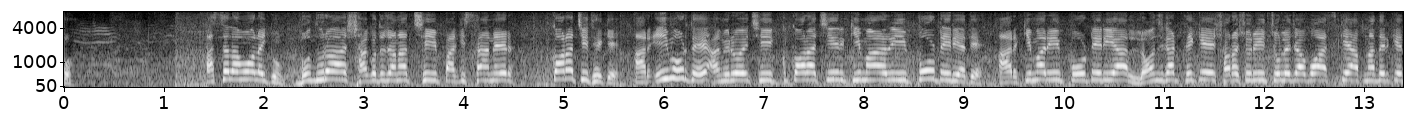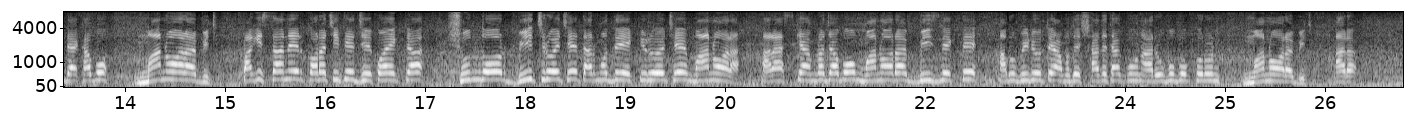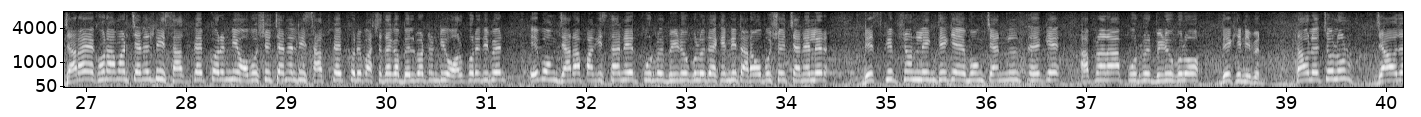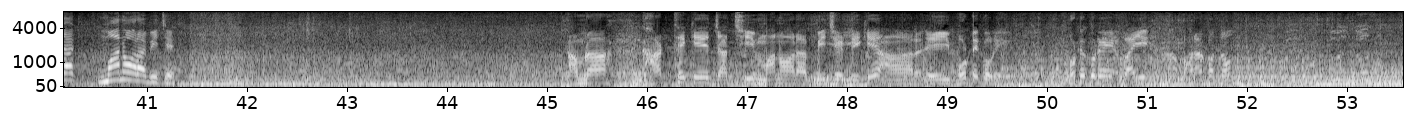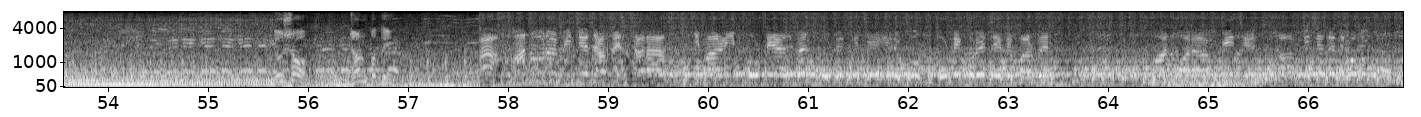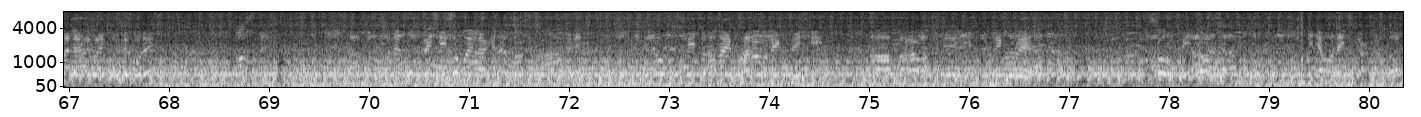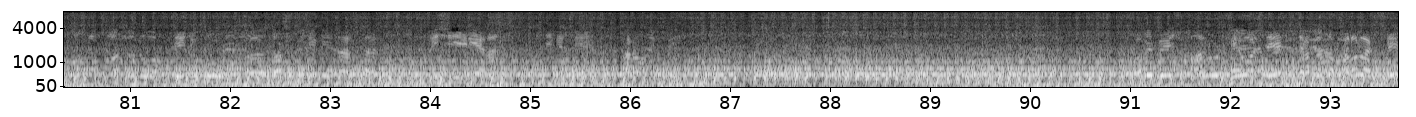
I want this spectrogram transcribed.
আসসালামু আলাইকুম। বন্ধুরা, স্বাগত জানাচ্ছি পাকিস্তানের করাচি থেকে। আর এই মুহূর্তে আমি রয়েছি করাচির কিমারি পোর্ট এরিয়াতে। আর কিমারি পোর্ট এরিয়া লঞ্চঘাট থেকে সরাসরি চলে যাব আজকে। আপনাদেরকে দেখাবো মানোয়ারা বিচ পাকিস্তানের করাচিতে যে কয়েকটা সুন্দর বিচ রয়েছে, তার মধ্যে একটি রয়েছে মানোয়ারা। আর আজকে আমরা যাব মানোয়ারা বিচ দেখতে। আরও ভিডিওতে আমাদের সাথে থাকুন আর উপভোগ করুন মানোয়ারা বিচ আর যারা এখন আমার চ্যানেলটি সাবস্ক্রাইব করেননি, অবশ্যই চ্যানেলটি সাবস্ক্রাইব করে পাশে থাকা বেল বাটনটি অল করে দিবেন এবং যারা পাকিস্তানের পূর্বের ভিডিওগুলো দেখেননি, তারা অবশ্যই চ্যানেলের ডেসক্রিপশন লিঙ্ক থেকে এবং চ্যানেল থেকে আপনারা পূর্বের ভিডিওগুলো দেখে নেবেন। তাহলে চলুন, যাওয়া যাক মানোয়ারা বিচে আমরা ঘাট থেকে যাচ্ছি মানোয়ারা বিচের দিকে, আর এই বোটে করে। বোটে করে ভাই, ভাড়া কত? দুশো জনপ্রতি। মানোয়ারা বিচে যাবেন, তারা কিমারি পোর্টে আসবেন পোর্টের দিকে এরকম বোটে করে যেতে পারবেন মানোয়ারা বিচে বিচে যেতে কত সময় লাগে ভাই বোটে করে? দশ মিনিট মানে খুব বেশি সময় লাগে না, দশ মিনিট সেই ভাড়া অনেক বেশি। ভাড়া হচ্ছে এই বোটে করে দুশো রুপি জন এটা অনেক টাকা অন্তত যেটুকু আহ, দশ মিনিটের রাস্তা বেশি এরিয়া না সেক্ষেত্রে ভাড়া অনেক বেশি তবে বেশ ভালো ঢেউ আছে যার জন্য ভালো লাগছে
